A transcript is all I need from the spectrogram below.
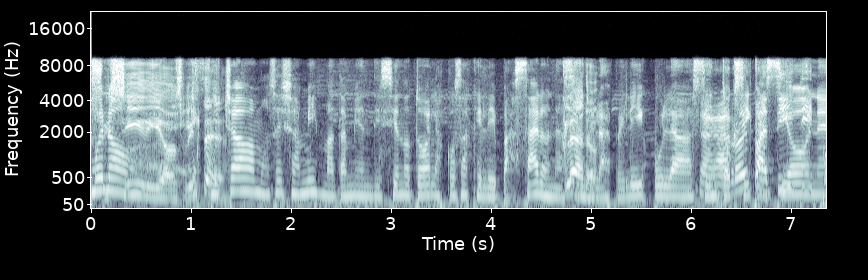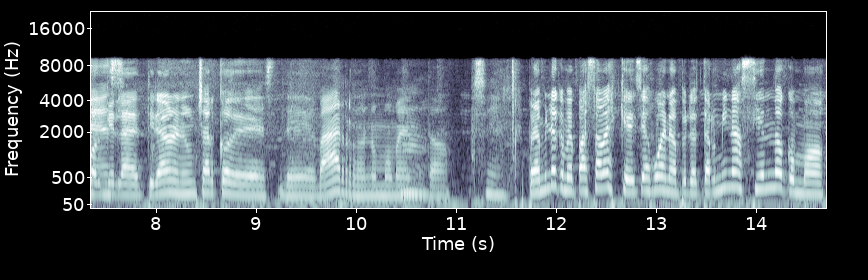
Bueno, suicidios, ¿viste? escuchábamos ella misma también diciendo todas las cosas que le pasaron haciendo Claro. las películas, intoxicaciones. porque la tiraron en un charco de, de barro en un momento. Mm, Sí. Pero a mí lo que me pasaba es que decías, bueno, pero termina siendo como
